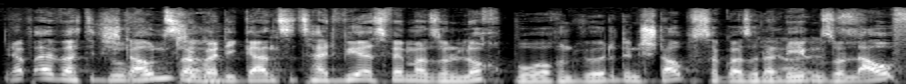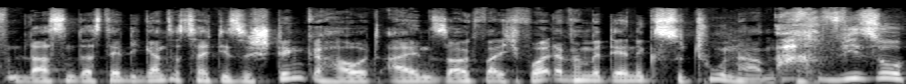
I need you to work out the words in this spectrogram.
Ich habe einfach den So Staubsauger runter. die ganze Zeit, wie als wenn man so ein Loch bohren würde, den Staubsauger so daneben als- so laufen lassen, dass der die ganze Zeit diese Stinkehaut einsaugt, weil ich wollte einfach mit der nichts zu tun haben. Ach, wie so,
